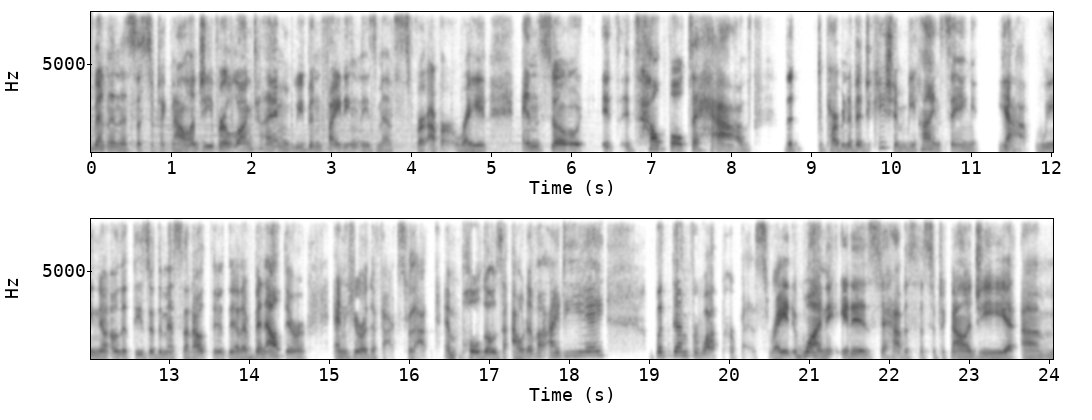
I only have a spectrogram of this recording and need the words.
we've been in assistive technology for a long time. We've been fighting these myths forever, right? And so it's it's helpful to have the Department of Education behind saying, yeah, we know that these are the myths that out there that have been out there, and here are the facts for that, and pull those out of IDEA but then for what purpose, right? One, it is to have assistive technology um,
